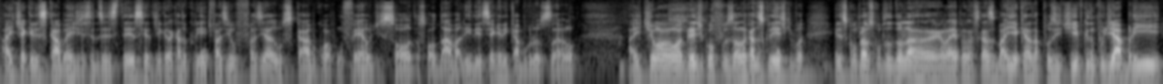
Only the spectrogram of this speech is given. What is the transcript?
Aí tinha aqueles cabos RGC 200T, você tinha que ir na casa do cliente, fazia, fazia os cabos com, com ferro de solda, soldava ali, descia aquele cabo grossão. Aí tinha uma, uma grande confusão na casa dos clientes, que eles compravam os computadores lá naquela época, nas casas Bahia, que era da Positivo, que não podia abrir.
